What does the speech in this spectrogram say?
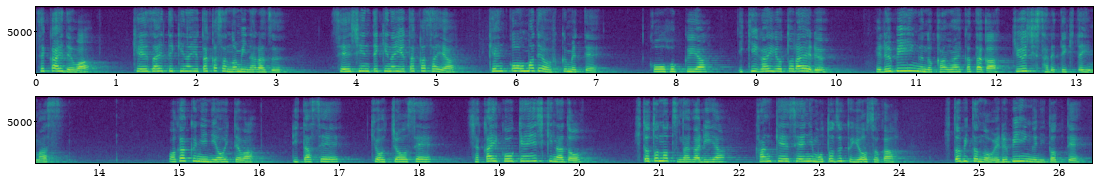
世界では経済的な豊かさのみならず精神的な豊かさや健康までを含めて幸福や生きがいを捉えるウェルビーイングの考え方が重視されてきています。我が国においては利他性協調性社会貢献意識など人とのつながりや関係性に基づく要素が人々のウェルビーイングにとって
